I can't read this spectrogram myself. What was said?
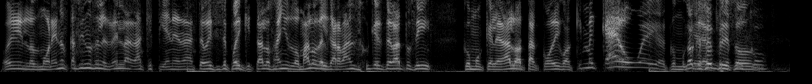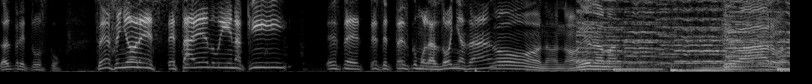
Oye, los morenos casi no se les ve la edad que tiene, ¿verdad? Este güey sí se puede quitar los años. Lo malo del garbanzo que este vato sí, como que le da lo atacó. Digo, aquí me quedo, güey. Como No, que soy son- Soy prietusco. Señores, señores, está Edwin aquí. Este, este es como las doñas, ¿ah? No, no, no, es nada más. Qué bárbaro.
